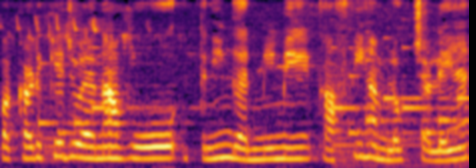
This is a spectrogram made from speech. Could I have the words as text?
पकड़ के जो है ना, वो इतनी गर्मी में काफ़ी हम लोग चले हैं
